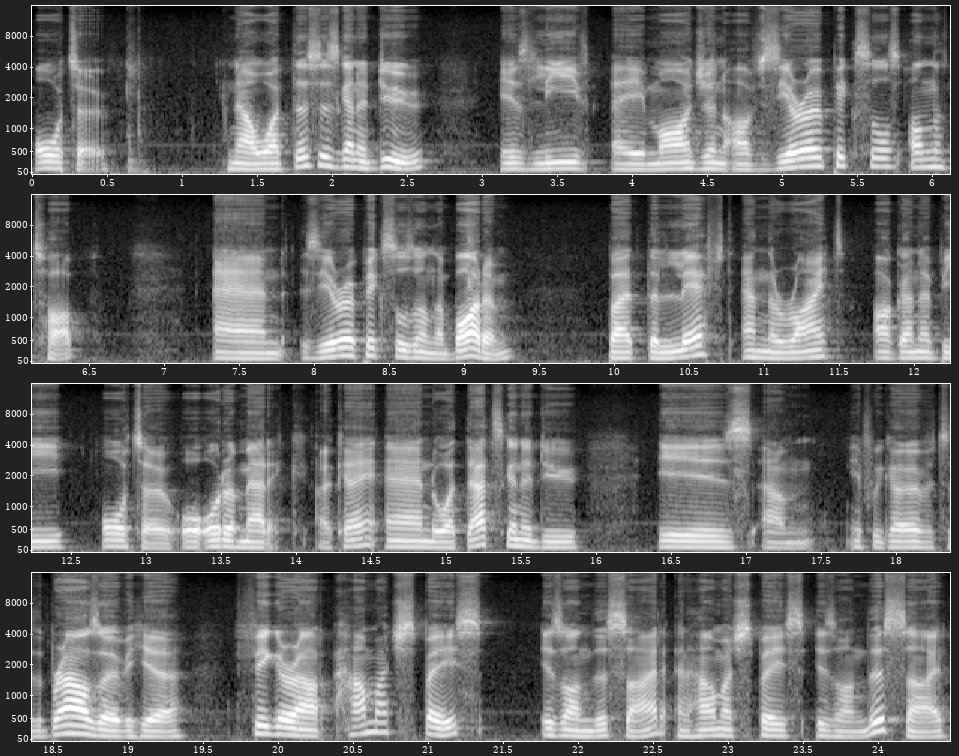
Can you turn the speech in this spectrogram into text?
auto. Now what this is going to do is leave a margin of 0 pixels on the top and 0 pixels on the bottom but the left and the right are going to be auto or automatic okay? And what that's going to do is um, if we go over to the browser over here figure out how much space is on this side and how much space is on this side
